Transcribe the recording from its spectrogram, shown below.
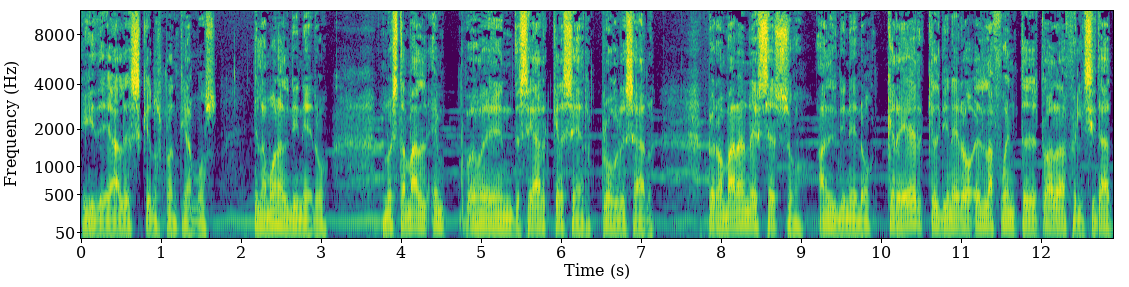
e ideales que nos planteamos. El amor al dinero no está mal en, en desear crecer, progresar, pero amar en exceso al dinero, creer que el dinero es la fuente de toda la felicidad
